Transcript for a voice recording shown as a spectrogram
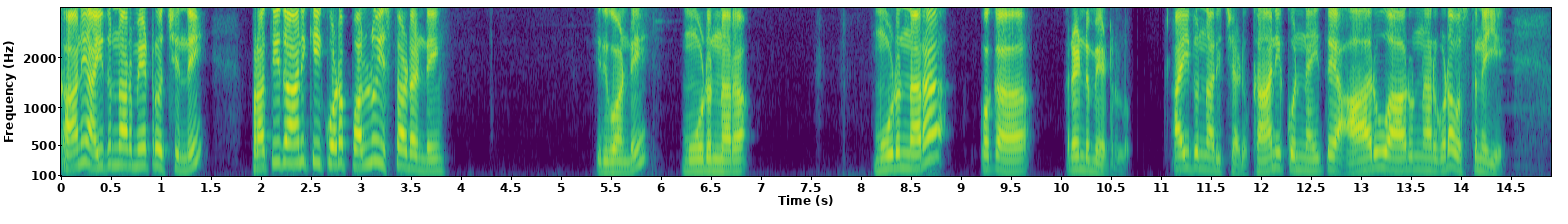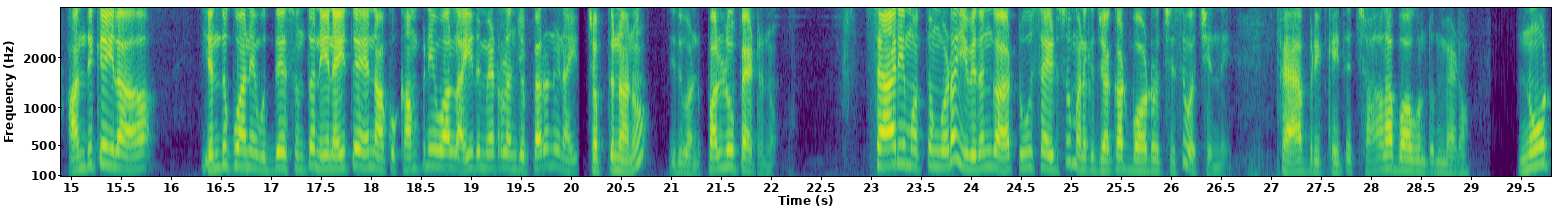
కానీ ఐదున్నర మీటర్ వచ్చింది. ప్రతిదానికి కూడా పళ్ళు ఇస్తాడండి. ఇదిగోండి మూడున్నర. మూడున్నర ఒక రెండు మీటర్లు. ఐదున్నర ఇచ్చాడు. కానీ కొన్ని అయితే ఆరు ఆరున్నర కూడా వస్తున్నాయి. అందుకే ఇలా ఎందుకు అనే ఉద్దేశంతో నేనైతే నాకు కంపెనీ వాళ్ళు ఐదు మీటర్లు అని చెప్పారు నేను చెప్తున్నాను. ఇదిగోండి పళ్ళు ప్యాటర్ను. శారీ మొత్తం కూడా ఈ విధంగా టూ సైడ్స్ మనకి జకాట్ బార్డర్ వచ్చేసి వచ్చింది. ఫ్యాబ్రిక్ అయితే చాలా బాగుంటుంది మేడం. నూట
